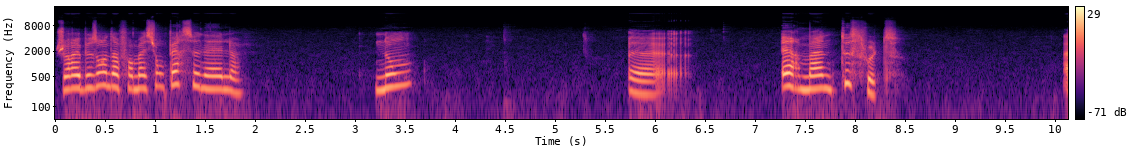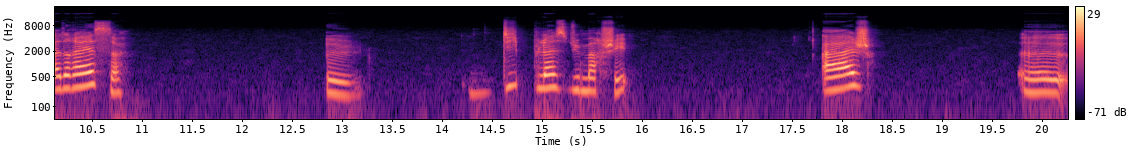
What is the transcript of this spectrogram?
J'aurais besoin d'informations personnelles. Non. Euh... Herman Toothroot. Adresse euh, 10 places du marché. Âge euh,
